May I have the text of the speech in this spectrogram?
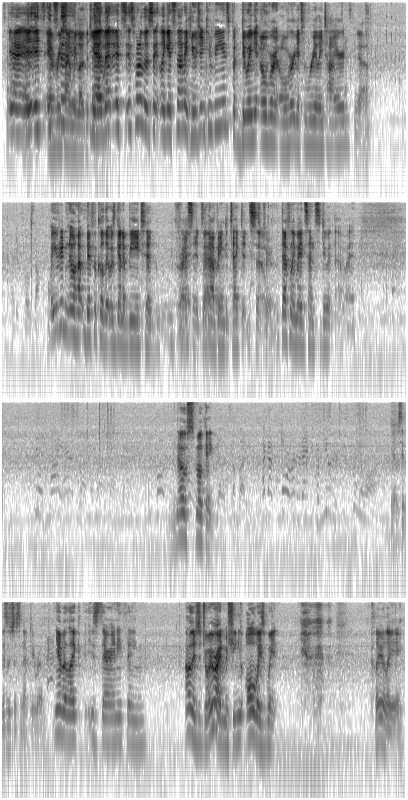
So Yeah, ev- it's, it's every the- time we load the yeah, checkpoint. that, it's it's one of those things. Like, it's not a huge inconvenience, but doing it over and over gets really tired. yeah. Already closed off But you didn't know how difficult it was going to be to press Right, it without being detected. So it definitely made sense to do it that way. No smoking. yell at somebody. I got 400 angry commuters to string along. Yeah, see, this is just an empty room. Yeah, but like, is there anything? Oh, there's a joyride machine. You always win. clearly,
